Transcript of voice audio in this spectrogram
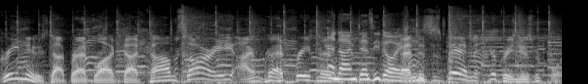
greennews.bradblog.com. Sorry, I'm Brad Friedman. and I'm Desi Doyen. And this has been your Green News Report.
